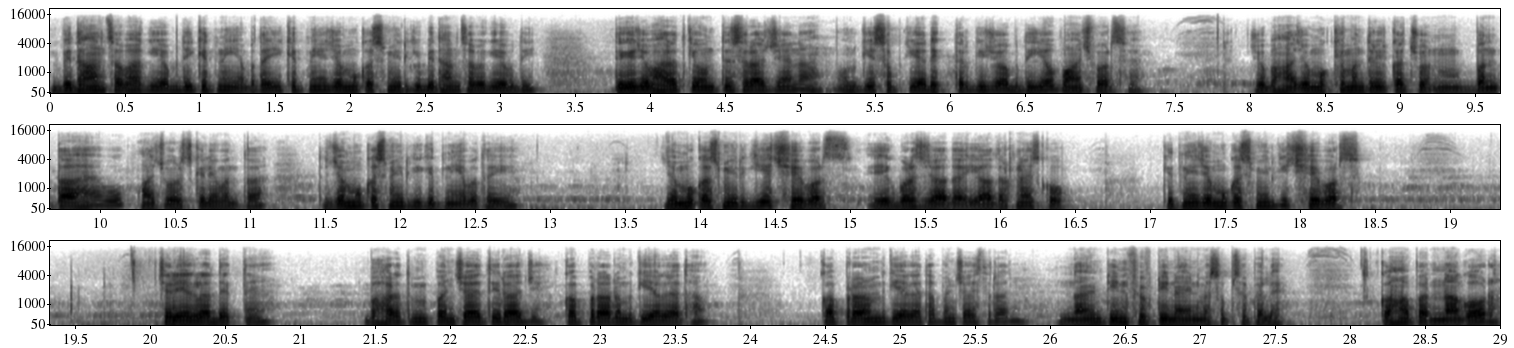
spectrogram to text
विधानसभा की अवधि कितनी है? बताइए, कितनी है जम्मू कश्मीर की विधानसभा की अवधि? देखिए, जो भारत के उनतीस राज्य हैं ना, उनकी सबकी अधिकतर की जो अवधि है वो पाँच वर्ष है। जो वहाँ जो मुख्यमंत्री का बनता है वो पाँच वर्ष के लिए बनता है। तो जम्मू कश्मीर की कितनी है बताइए? जम्मू कश्मीर की है छः वर्ष। एक वर्ष ज़्यादा याद रखना इसको। कितनी है जम्मू कश्मीर की? छः वर्ष। चलिए अगला देखते हैं। भारत में पंचायती राज कब प्रारंभ किया गया था? कब प्रारंभ किया गया था पंचायती राज? 1959 में सबसे पहले। कहाँ पर? नागौर।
